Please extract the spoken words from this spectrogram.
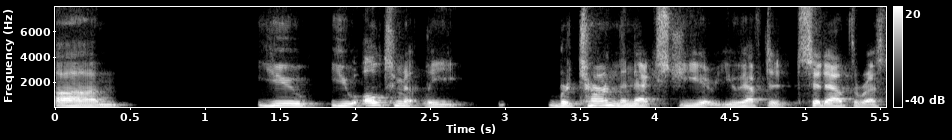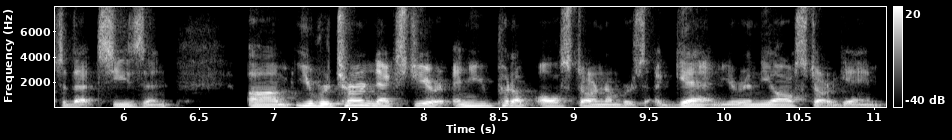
um, you you ultimately return the next year. You have to sit out the rest of that season. Um, you return next year and you put up all star numbers again. You're in the all star game.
